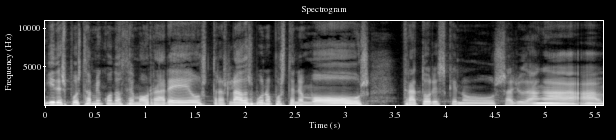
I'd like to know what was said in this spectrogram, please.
Y después también cuando hacemos rareos, traslados, bueno, pues tenemos tractores que nos ayudan a, a,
